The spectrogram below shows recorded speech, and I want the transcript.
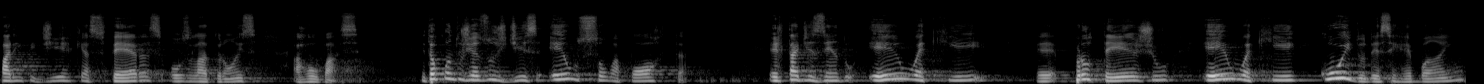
para impedir que as feras ou os ladrões a roubassem. Então, quando Jesus diz: Eu sou a porta, ele está dizendo: eu é que é, protejo, eu é que cuido desse rebanho,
